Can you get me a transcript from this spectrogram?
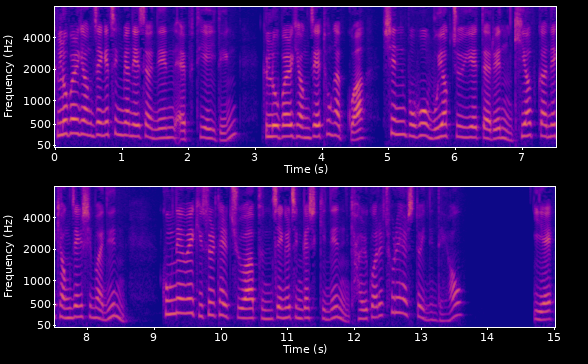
글로벌 경쟁의 측면에서는 FTA 등 글로벌 경제 통합과 신보호 무역주의에 따른 기업 간의 경쟁 심화는 국내외 기술 탈취와 분쟁을 증가시키는 결과를 초래할 수도 있는데요. 이에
